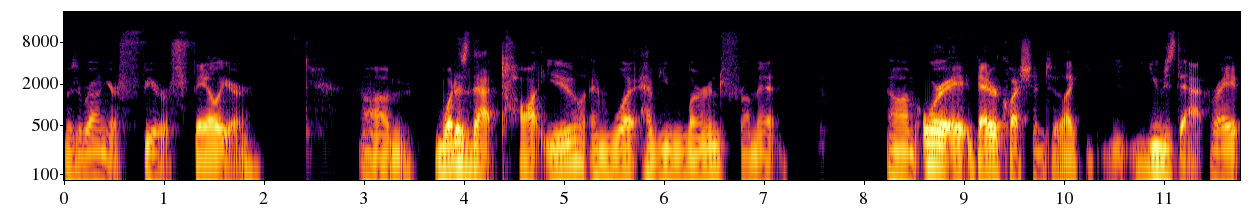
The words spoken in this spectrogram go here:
It was around your fear of failure. Um, what has that taught you, and what have you learned from it? Um, or a better question to like use that, right?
